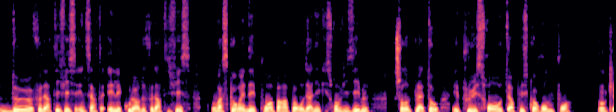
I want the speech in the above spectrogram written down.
de feu d'artifice et, les couleurs de feu d'artifice, on va scorer des points par rapport aux derniers qui seront visibles sur notre plateau. Et plus ils seront en hauteur, plus ils scoreront de points. Ok.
